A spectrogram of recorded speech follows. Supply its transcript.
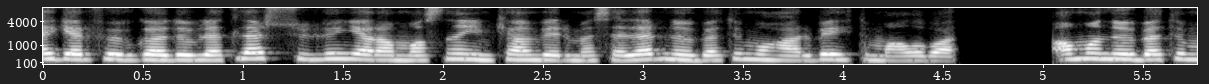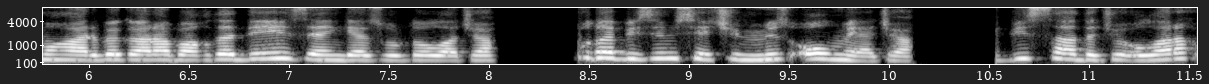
Əgər fövqəli dövlətlər sülhün yaranmasına imkan verməsələr, növbəti müharibə ehtimalı var. Amma növbəti müharibə Qarabağda deyil, Zəngəzurda olacaq. Bu da bizim seçimimiz olmayacaq. Biz sadəcə olaraq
